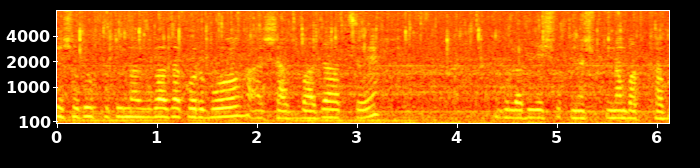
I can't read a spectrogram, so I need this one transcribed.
আজকে শুধু পুঁটি মাছ ভাজা করব আর শাক ভাজা আছে। এগুলো দিয়ে শুকনো শুকনো ভাত খাব।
